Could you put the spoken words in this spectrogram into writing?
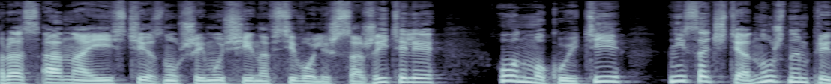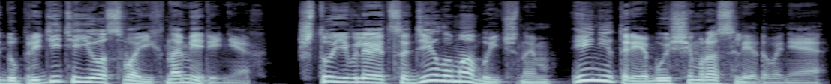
Раз она и исчезнувший мужчина всего лишь сожители, он мог уйти, не сочтя нужным предупредить ее о своих намерениях, что является делом обычным и не требующим расследования.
